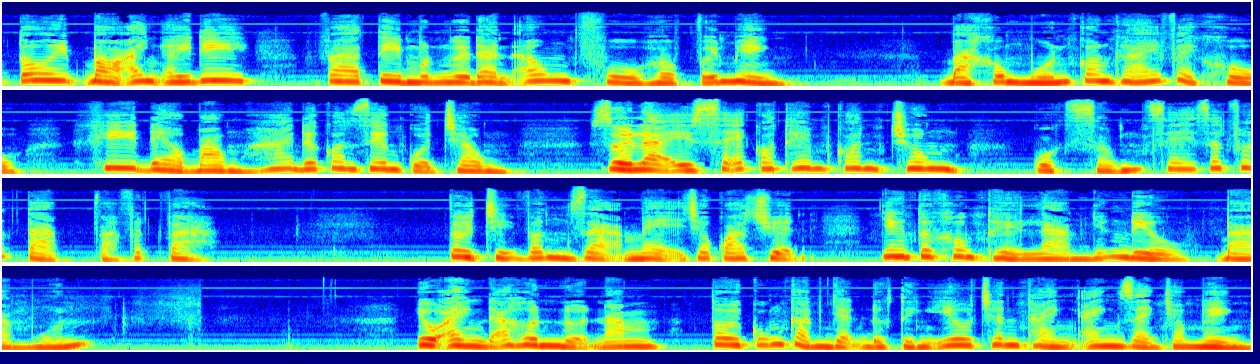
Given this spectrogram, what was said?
tôi bỏ anh ấy đi và tìm một người đàn ông phù hợp với mình. Bà không muốn con gái phải khổ khi đèo bòng hai đứa con riêng của chồng, rồi lại sẽ có thêm con chung, cuộc sống sẽ rất phức tạp và vất vả. Tôi chỉ vâng dạ mẹ cho qua chuyện, nhưng tôi không thể làm những điều bà muốn. Yêu anh đã hơn nửa năm, tôi cũng cảm nhận được tình yêu chân thành anh dành cho mình.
